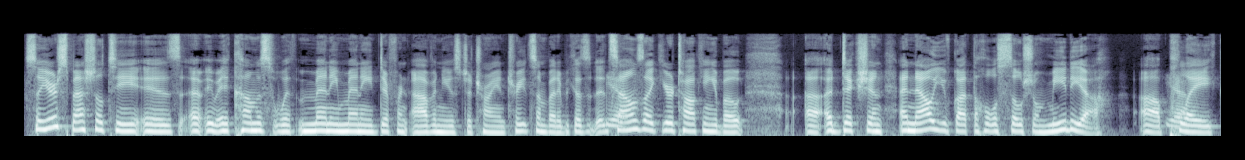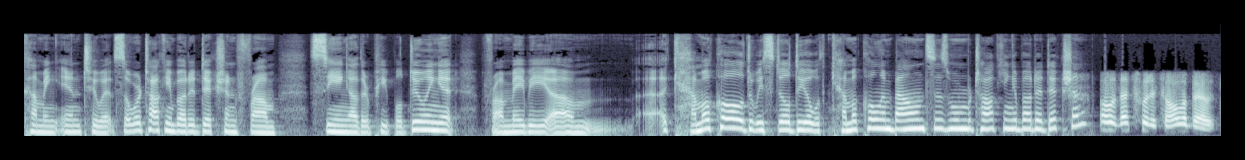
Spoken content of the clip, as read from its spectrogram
So your specialty is uh, it comes with many many different avenues to try and treat somebody because it yeah. sounds like you're talking about uh, addiction and now you've got the whole social media uh, play yeah. coming into it. So we're talking about addiction from seeing other people doing it, from maybe um, a chemical. Do we still deal with chemical imbalances when we're talking about addiction? Oh, that's what it's all about.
